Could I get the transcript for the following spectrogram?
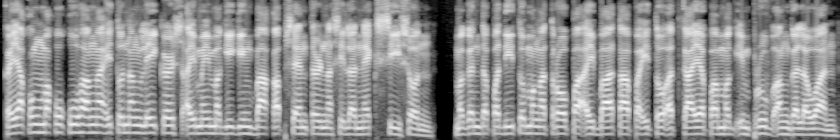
Kaya kung makukuha nga ito ng Lakers ay may magiging backup center na sila next season. Maganda pa dito mga tropa ay bata pa ito at kaya pa mag-improve ang galawan.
